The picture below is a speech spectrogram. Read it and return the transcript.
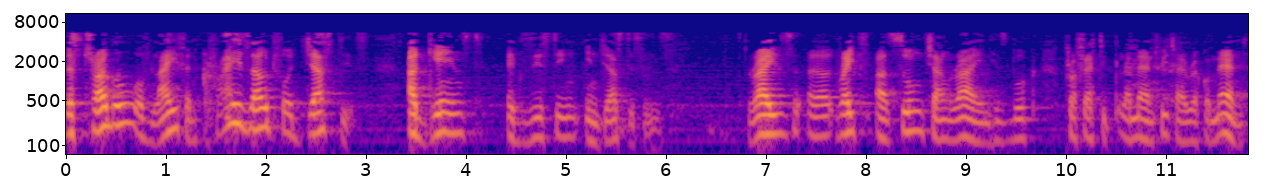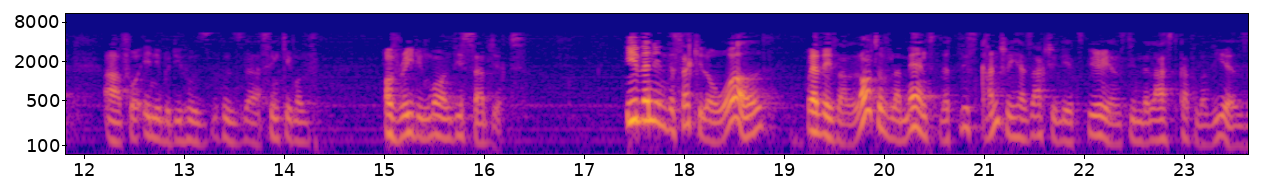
the struggle of life and cries out for justice against existing injustices. Rise, uh, writes uh, Soong-Chan Rah in his book Prophetic Lament, which I recommend uh, for anybody who's, who's uh, thinking of, of reading more on this subject. Even in the secular world, where there's a lot of lament that this country has actually experienced in the last couple of years,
